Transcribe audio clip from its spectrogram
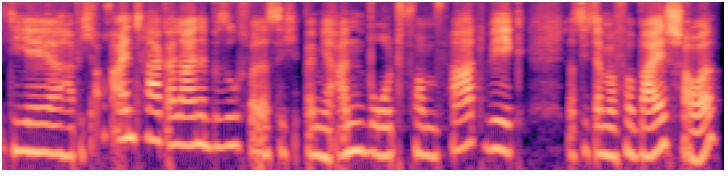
die habe ich auch einen Tag alleine besucht, weil das sich bei mir anbot vom Fahrtweg, dass ich da mal vorbeischaue.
